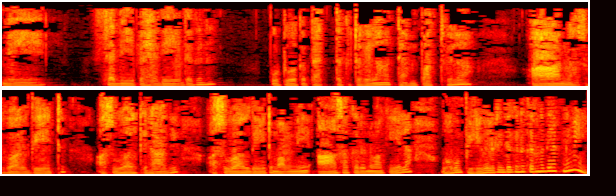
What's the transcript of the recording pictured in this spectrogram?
මේ සැදී පැහැදී ඉඳගෙන පුටුවක පැත්තකට වෙලා තැම්පත් වෙලා ආන අසුවල් දෙයට අසුවල් කෙනාගේ අසුවල් දෙයට මම මේ ආස කරනවා කියලා බොහොම පිළිවෙලට ඉඳගෙන කරන දෙයක් නෙමෙයි.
